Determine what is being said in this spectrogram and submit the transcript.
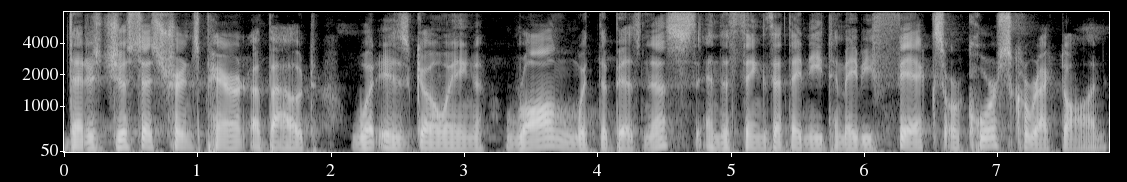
that is just as transparent about what is going wrong with the business and the things that they need to maybe fix or course correct on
